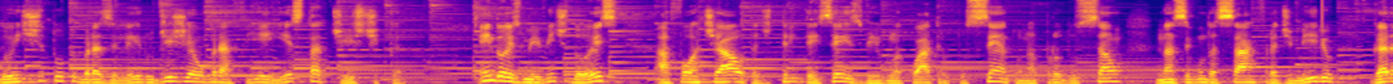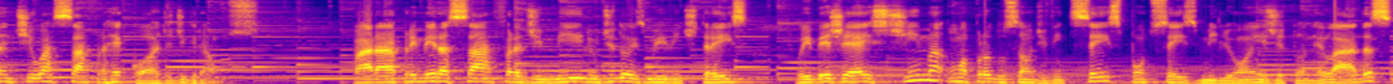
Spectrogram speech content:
do Instituto Brasileiro de Geografia e Estatística. Em 2022, a forte alta de 36,4% na produção na segunda safra de milho garantiu a safra recorde de grãos. Para a primeira safra de milho de 2023, o IBGE estima uma produção de 26,6 milhões de toneladas,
